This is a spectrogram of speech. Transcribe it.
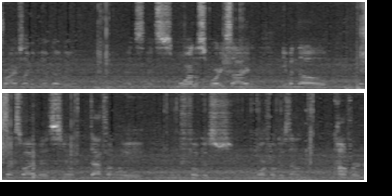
drives like a BMW. It's it's more on the sporty side, even though this X5 is you know definitely focused more focused on comfort,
